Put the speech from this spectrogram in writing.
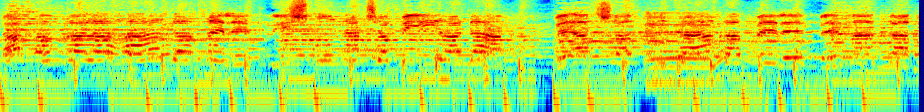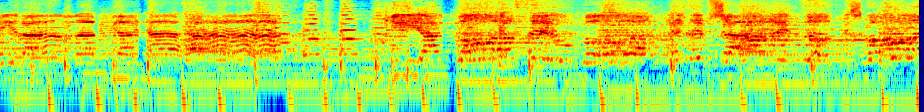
כך עברה לה הגחלת לשכונת שפירא גם, ועכשיו קבוצת הפלט במכבי רמת גן. כי הכוח זהו כוח, איך אפשר את זאת לשכוח?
